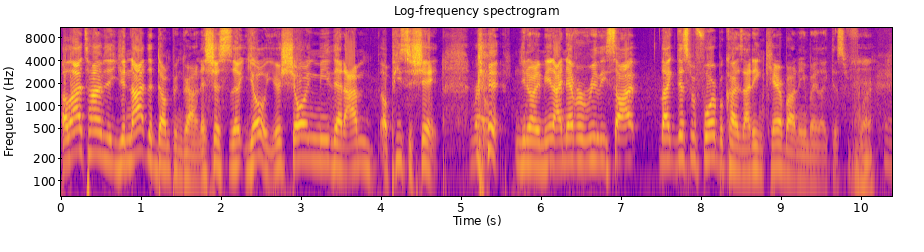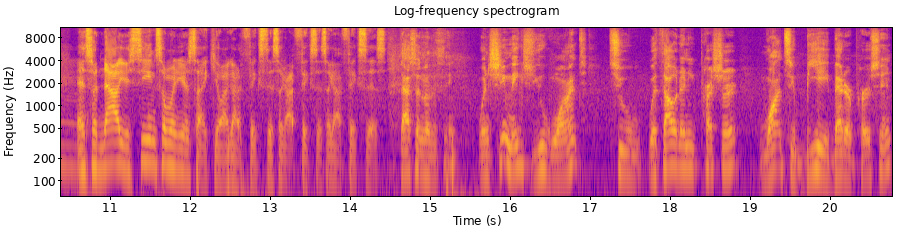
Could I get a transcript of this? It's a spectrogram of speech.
a lot of times you're not the dumping ground it's just like, yo you're showing me that i'm a piece of shit Right. you know what i mean i never really saw it like this before because i didn't care about anybody like this before mm-hmm. mm. and so now you're seeing someone you're just like yo i gotta fix this i gotta fix this i gotta fix this That's another thing. When she makes you want to, without any pressure, want to be a better person,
